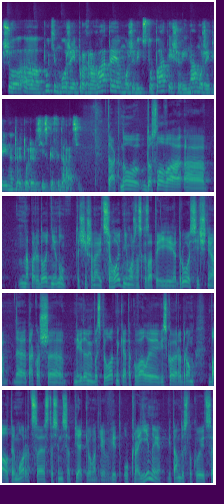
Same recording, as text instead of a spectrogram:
що Путін може і програвати, може відступати, і що війна може йти і на територію Російської Федерації. Так, ну до слова. е, Напередодні, ну точніше, навіть сьогодні можна сказати, і 2 січня е, також е, невідомі безпілотники атакували військовий аеродром Балтимор. Це 175 кілометрів від України, і там дислокується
